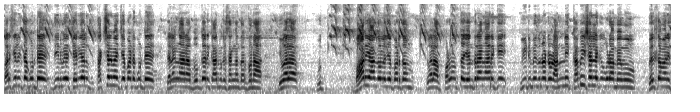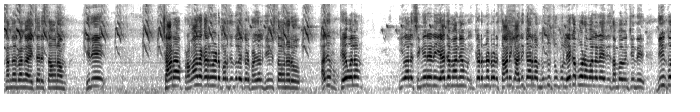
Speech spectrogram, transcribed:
పరిశీలించకుంటే దీని మీద చర్యలు తక్షణమే చేపట్టకుంటే తెలంగాణ బొగ్గని కార్మిక సంఘం తరఫున ఇవాళ భారీ ఆందోళన చేపడతాం. ఇవాళ ప్రభుత్వ యంత్రాంగానికి వీటి మీద ఉన్నటువంటి అన్ని కమిషన్లకి కూడా మేము వెళ్తామని సందర్భంగా హెచ్చరిస్తా ఉన్నాం. ఇది చాలా ప్రమాదకరమైన పరిస్థితుల్లో ఇక్కడ ప్రజలు జీవిస్తూ ఉన్నారు. అది కేవలం ఇవాళ సింగరేణి యాజమాన్యం ఇక్కడ ఉన్నటువంటి స్థానిక అధికారుల ముందు చూపు లేకపోవడం వల్లనే ఇది సంభవించింది. దీంతో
